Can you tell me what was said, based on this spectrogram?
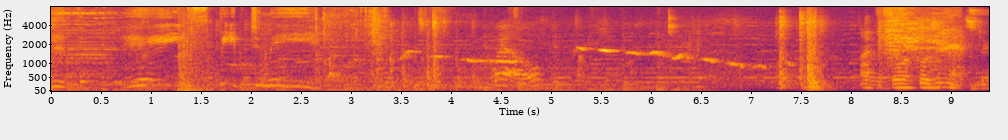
Let the pain speak to me. Well, I'm the door closing master.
